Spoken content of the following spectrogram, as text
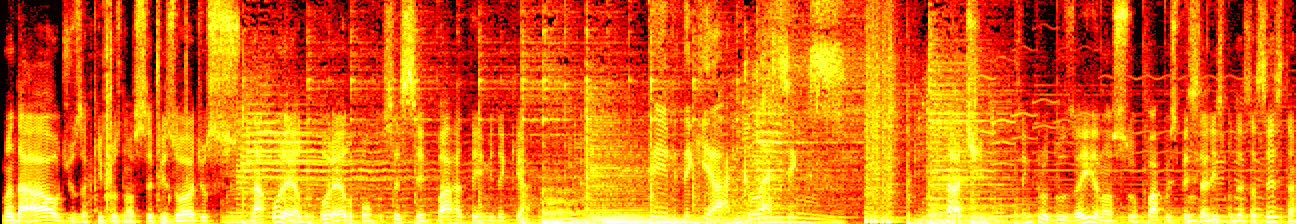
mandar áudios aqui para os nossos episódios na Orelo, orelo.cc TMDQA. TMDQA Classics. Nath, introduz aí o nosso papo especialíssimo dessa sexta?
